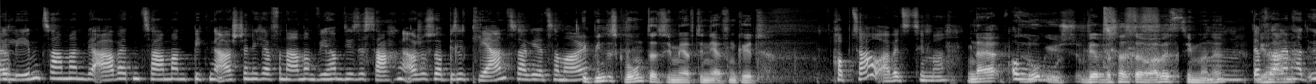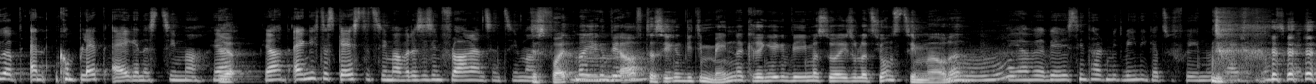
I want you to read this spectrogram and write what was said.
Wir leben zusammen, wir arbeiten zusammen, bicken auch ständig aufeinander und wir haben diese Sachen auch schon so ein bisschen gelernt, sage ich jetzt einmal. Ich bin das gewohnt, dass sie mir auf die Nerven geht. Habt ihr auch Arbeitszimmer? Naja, logisch. Wer- Was heißt der Arbeitszimmer, ne? Oh. Der Wir Florian haben- hat überhaupt ein komplett eigenes Zimmer. Ja? Ja. ja. eigentlich das Gästezimmer, aber das ist in Florians ein Zimmer. Das fällt mir irgendwie Mhm. auf, dass irgendwie die Männer kriegen irgendwie immer so ein Isolationszimmer, oder? Mhm. ja, wir, wir sind halt mit weniger zufrieden. Uns reicht, uns reicht.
